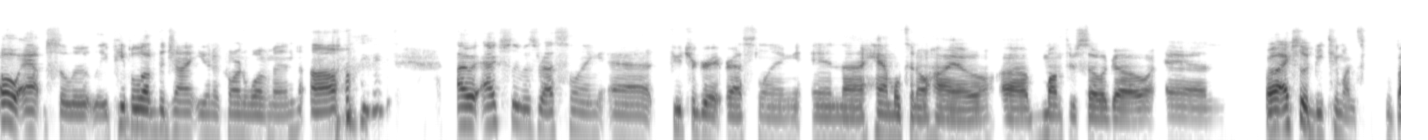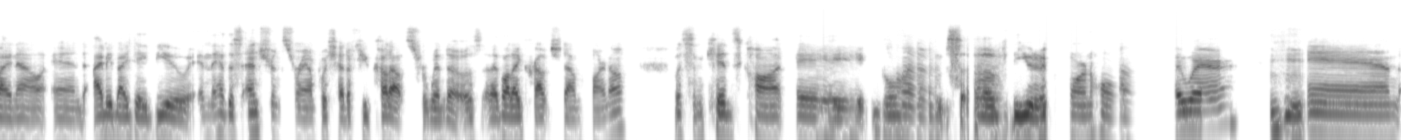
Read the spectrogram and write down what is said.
Oh, absolutely. People love the giant unicorn woman. Um, I actually was wrestling at Future Great Wrestling in uh, Hamilton, Ohio, a month or so ago, and well, actually, it would be two months by now. And I made my debut, and they had this entrance ramp which had a few cutouts for windows. And I thought I crouched down far enough, but some kids caught a glimpse of the unicorn horn I wear, mm-hmm. and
